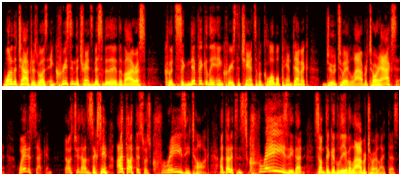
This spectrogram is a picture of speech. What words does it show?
One of the chapters was increasing the transmissibility of the virus could significantly increase the chance of a global pandemic due to a laboratory accident. Wait a second. That was 2016. I thought this was crazy talk. I thought it's crazy that something could leave a laboratory like this.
